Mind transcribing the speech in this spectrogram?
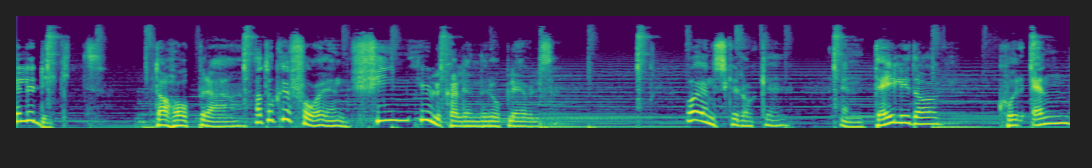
eller dikt. Da håper jeg at dere får en fin julekalenderopplevelse. Og ønsker dere en deilig dag hvor enn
